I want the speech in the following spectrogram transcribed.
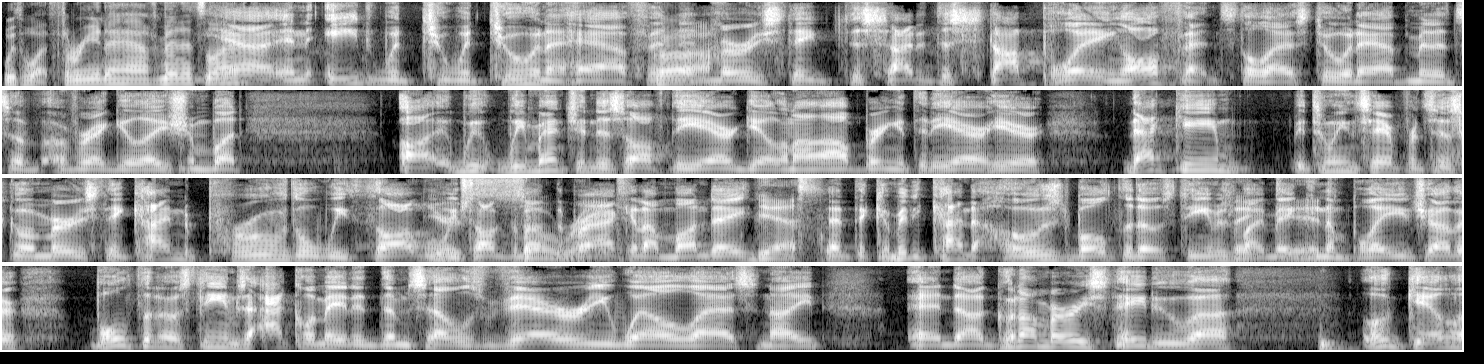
with what three and a half minutes left. Yeah, and eight with two with two and a half, and then Murray State decided to stop playing offense the last two and a half minutes of, of regulation. But uh, we we mentioned this off the air, Gill, and I'll, I'll bring it to the air here. That game between San Francisco and Murray State kind of proved what we thought when You're we talked so about the right. bracket on Monday. Yes. That the committee kind of hosed both of those teams they by making did. them play each other. Both of those teams acclimated themselves very well last night. And uh, good on Murray State, who uh, Look, Gill,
